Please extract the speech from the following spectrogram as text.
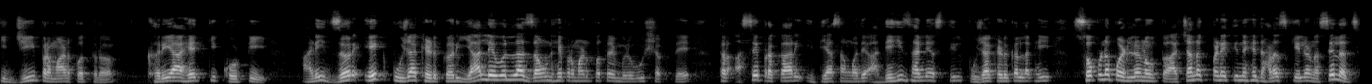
की जी प्रमाणपत्र खरी आहेत की खोटी आणि जर एक पूजा खेडकर या लेवलला जाऊन हे प्रमाणपत्र मिळवू शकते तर असे प्रकार इतिहासामध्ये आधीही झाले असतील. पूजा खेडकरला काही स्वप्न पडलं नव्हतं. अचानकपणे तिने हे धाडस केलं नसेलच.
